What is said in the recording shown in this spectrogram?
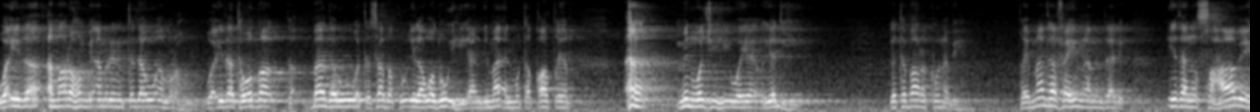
وإذا أمرهم بأمر ابتدأوا أمره وإذا توضأ بادروا وتسابقوا إلى وضوئه يعني الماء المتقاطر من وجهه ويده يتباركون به. طيب ماذا فهمنا من ذلك؟ إذا الصحابة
